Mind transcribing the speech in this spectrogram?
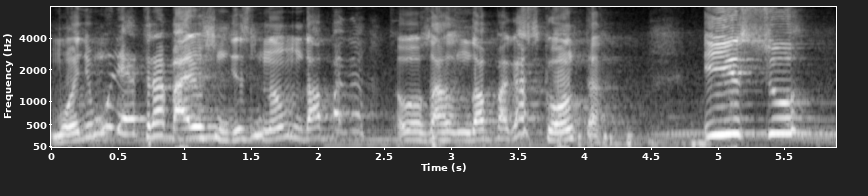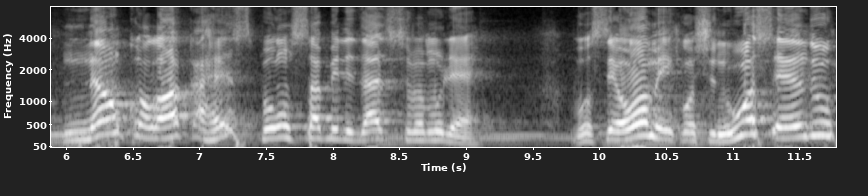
Um monte de mulher trabalha hoje em dia, não, não dá para pagar as contas. Isso não coloca responsabilidade sobre a mulher. Você, homem, continua sendo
